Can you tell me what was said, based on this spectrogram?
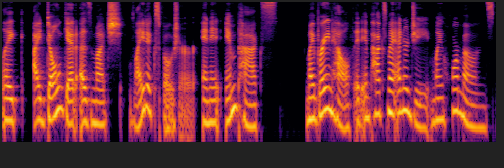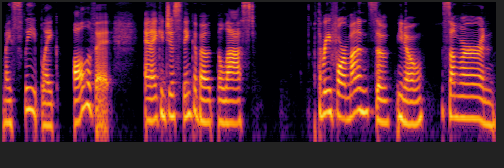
like I don't get as much light exposure and it impacts my brain health. It impacts my energy, my hormones, my sleep, like all of it. And I can just think about the last three, four months of, you know, summer and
